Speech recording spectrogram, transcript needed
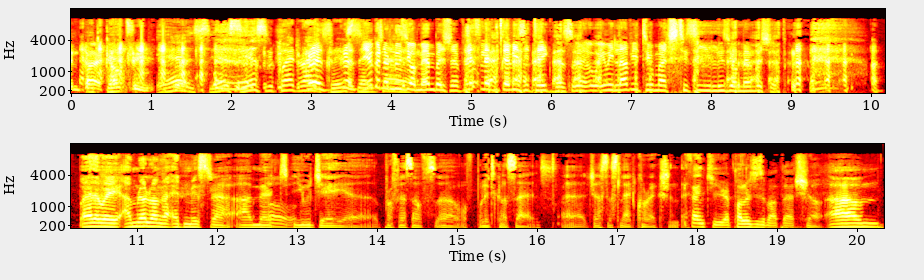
entire country. Yes, yes, yes. You're quite right, Chris. Chris, Chris you're going to lose your membership. Let's let Mcebisi take this. We, we love you too much to see you lose your membership. By the way, I'm no longer at Mistra. I'm at Oh. UJ, uh, professor of, uh, of political science. Uh, just a slight correction there. Thank you. Apologies about that. Sure. Um,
